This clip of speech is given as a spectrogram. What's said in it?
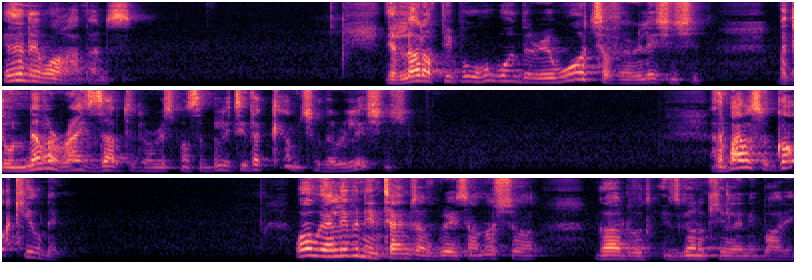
Isn't that what happens? There are a lot of people who want the rewards of a relationship, but they'll never rise up to the responsibility that comes with the relationship. And the Bible says God killed him. Well, we are living in times of grace. I'm not sure God is going to kill anybody.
